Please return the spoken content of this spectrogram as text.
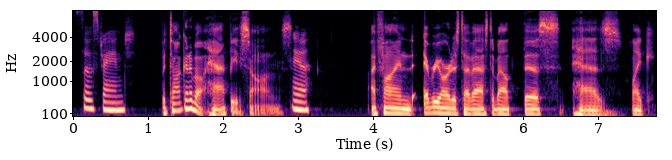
so strange. But talking about happy songs, Yeah. I find every artist I've asked about this has like,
